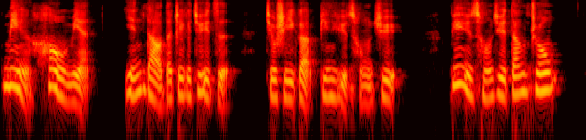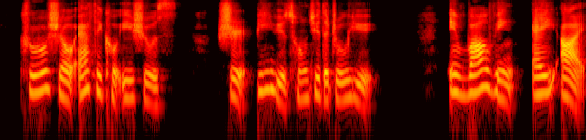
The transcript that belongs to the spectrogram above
mean 后面引导的这个句子就是一个宾语从句。宾语从句当中，crucial ethical issues 是宾语从句的主语，involving AI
